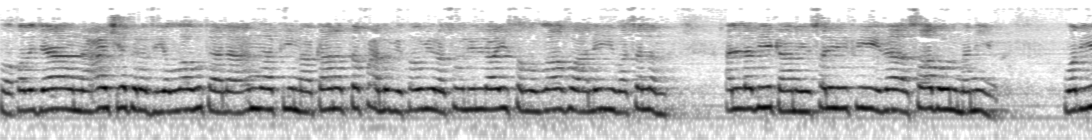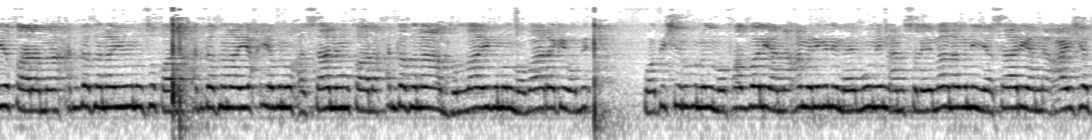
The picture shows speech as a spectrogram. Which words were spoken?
وقد جاء عن عائشة رضي الله تعالى عنها فيما كانت تفعل بثوب رسول الله صلى الله عليه وسلم الذي كان يصلي فيه إذا أصابه المني وبه قال ما حدثنا يونس، قال حدثنا يحيى بن حسان، قال حدثنا عبد الله بن المبارك وبه وبشر بن المفضل عن عمرو بن ميمون عن سليمان بن يسار عن عائشة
